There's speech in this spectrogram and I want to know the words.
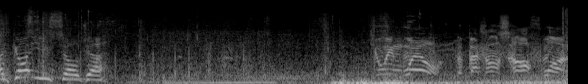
I got you, soldier! Doing well. The battle's half won.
